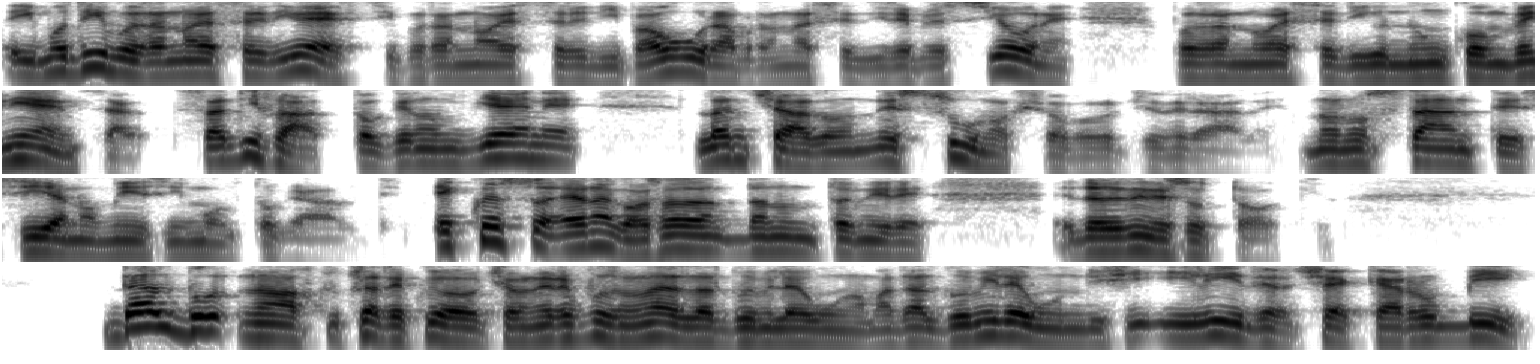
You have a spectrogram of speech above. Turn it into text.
I motivi potranno essere diversi, potranno essere di paura, potranno essere di repressione, potranno essere di non convenienza. Sta di fatto che non viene lanciato nessuno sciopero generale, nonostante siano mesi molto caldi. E questa è una cosa da, da non tenere, da tenere sott'occhio. Dal du- no, scusate, qui c'è un refuso, non è dal 2001, ma dal 2011 i leader, cioè Carrubi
